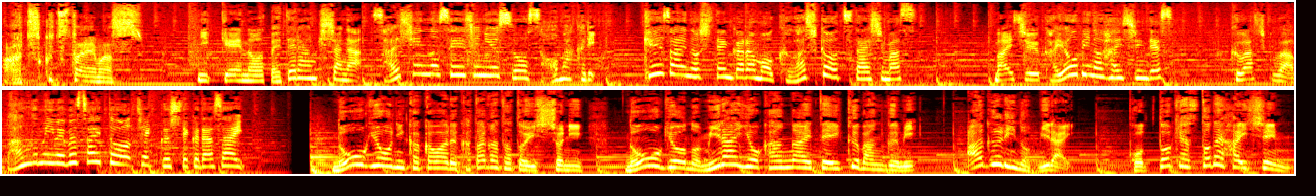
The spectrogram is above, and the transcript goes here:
熱く伝えます。日経のベテラン記者が最新の政治ニュースを総まくり。経済の視点からも詳しくお伝えします。毎週火曜日の配信です。詳しくは番組ウェブサイトをチェックしてください農業に関わる方々と一緒に農業の未来を考えていく番組、アグリの未来、ポッドキャストで配信。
